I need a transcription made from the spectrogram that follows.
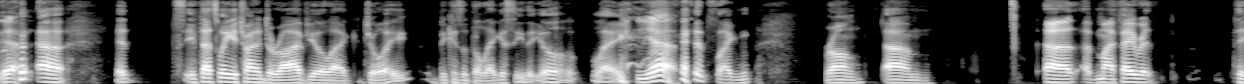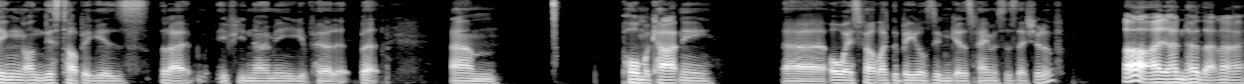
Yeah. uh, it's if that's where you're trying to derive your like joy because of the legacy that you're laying. yeah it's like wrong. Um, uh, uh, my favorite thing on this topic is that I, if you know me, you've heard it, but um, Paul McCartney uh, always felt like the Beatles didn't get as famous as they should have. oh i hadn't heard that no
